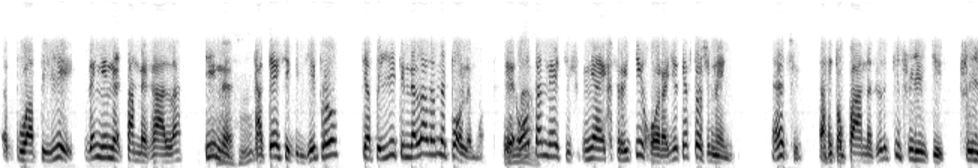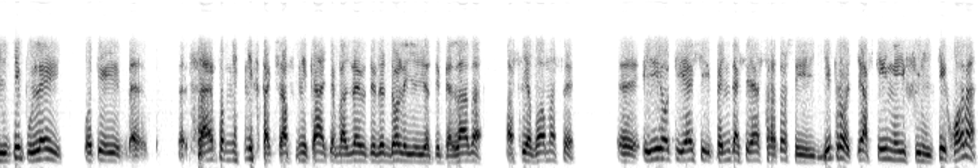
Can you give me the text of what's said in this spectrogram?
ε, που απειλεί. Δεν είναι τα μεγάλα, είναι Μμμ. κατέχει την Κύπρο και απειλεί την Ελλάδα με πόλεμο. Ε, Ναι. όταν έχεις μια εχθρική χώρα, γιατί αυτό σημαίνει, έτσι, αν το πάμε, δηλαδή τι φιλική. Φιλική που λέει ότι ε, ε, θα έρθω μια νύχτα ξαφνικά και μας λέει ότι δεν το έλεγε για την Ελλάδα, αστειευόμαστε ε, ή ότι έχει 50.000 στρατό στην Κύπρο και αυτή είναι η φιλική χώρα.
